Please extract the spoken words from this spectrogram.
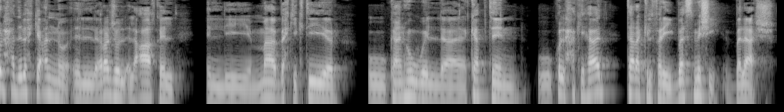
كل حدا بيحكي عنه الرجل العاقل اللي ما بيحكي كتير وكان هو الكابتن وكل حكي هاد ترك الفريق بس مشي ببلاش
